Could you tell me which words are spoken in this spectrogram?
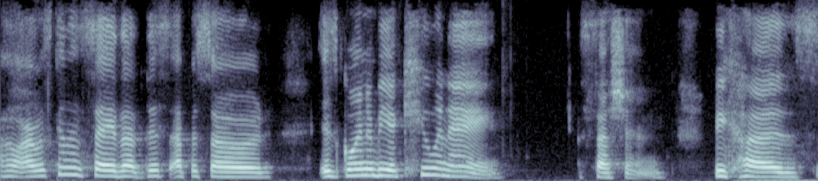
Oh, I was going to say that this episode is going to be a Q&A session because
